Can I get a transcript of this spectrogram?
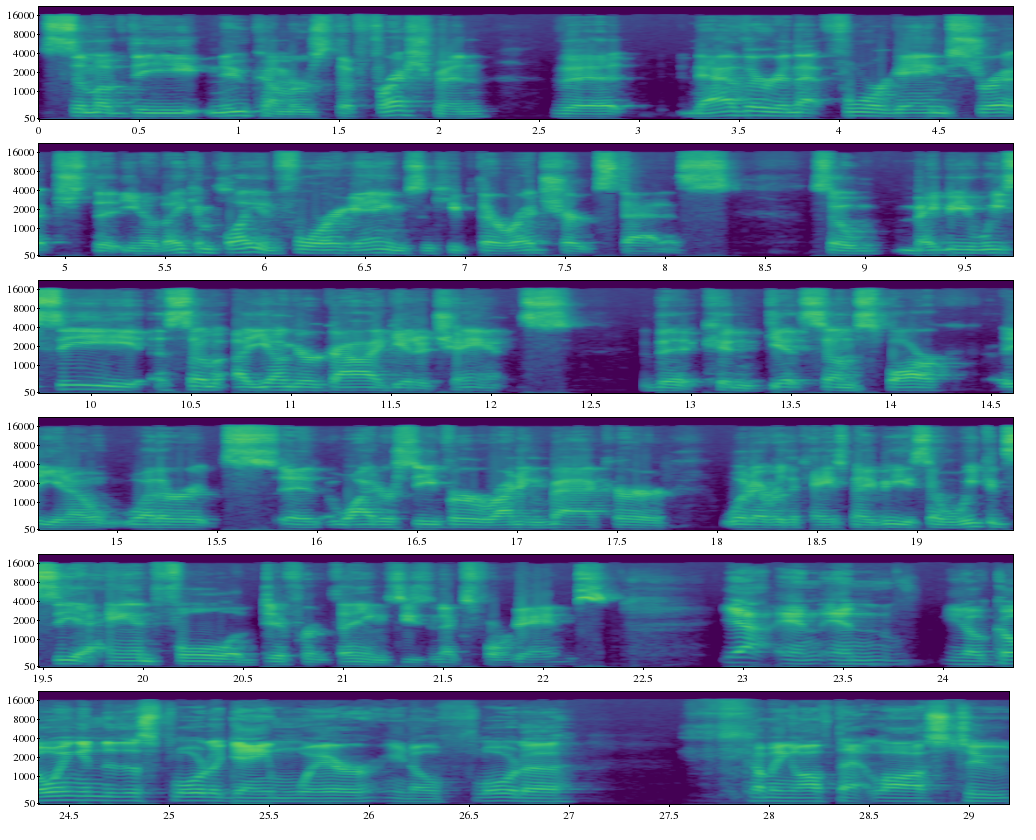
some of the newcomers, the freshmen that now they're in that four game stretch that you know they can play in four games and keep their redshirt status. So maybe we see some a younger guy get a chance that can get some spark, you know, whether it's wide receiver, running back, or whatever the case may be. So we could see a handful of different things these next four games. Yeah, and and you know, going into this Florida game where you know Florida coming off that loss to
